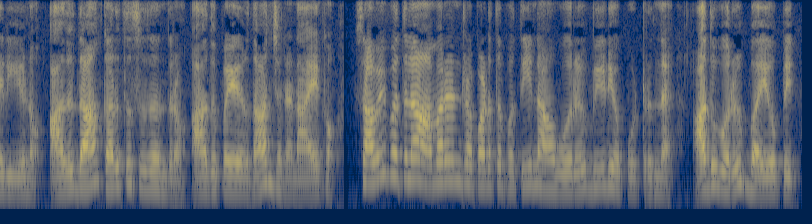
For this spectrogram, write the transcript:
தெரியணும். அதுதான் கருத்து சுதந்திரம். அது பெயர் தான் ஜனநாயகம். சமீபத்துல அமரன்ற படத்தை பத்தி நான் ஒரு வீடியோ போட்டிருந்தேன். அது ஒரு பயோபிக்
